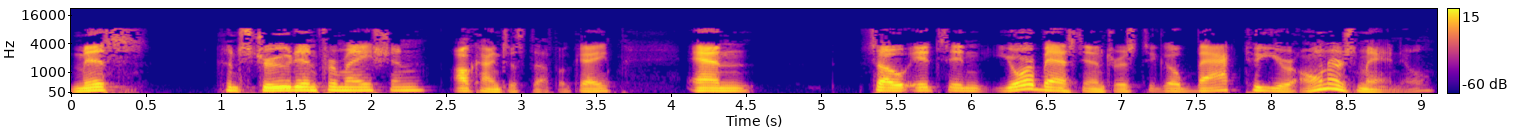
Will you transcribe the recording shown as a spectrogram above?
misconstrued information, all kinds of stuff, okay? And so it's in your best interest to go back to your owner's manual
